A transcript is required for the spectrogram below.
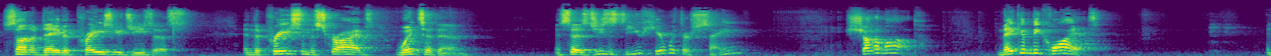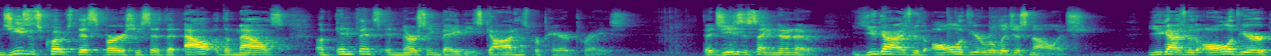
Son of David, praise you, Jesus. And the priests and the scribes went to them and says, Jesus, do you hear what they're saying? Shut them up. Make them be quiet. And Jesus quotes this verse. He says that out of the mouths of infants and nursing babies, God has prepared praise. That Jesus is saying, no, no, no. You guys, with all of your religious knowledge, you guys, with all of your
